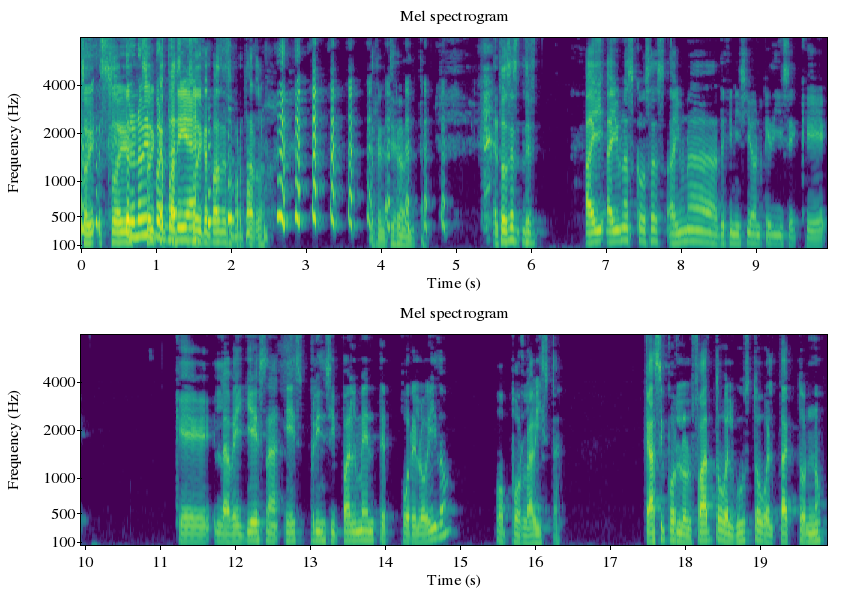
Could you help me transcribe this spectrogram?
Soy, soy, Pero no me soy capaz, importaría. soy capaz de soportarlo. Definitivamente. Entonces, hay, hay unas cosas, hay una definición que dice que, que la belleza es principalmente por el oído o por la vista. Casi por el olfato o el gusto o el tacto no.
